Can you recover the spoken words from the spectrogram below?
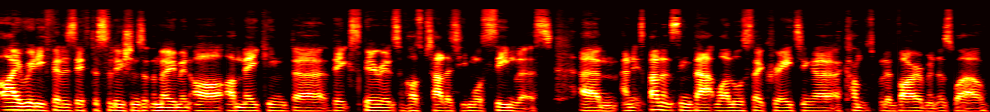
I really feel as if the solutions at the moment are are making the the experience of hospitality more seamless, um, and it's balancing that while also creating a, a comfortable environment as well.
